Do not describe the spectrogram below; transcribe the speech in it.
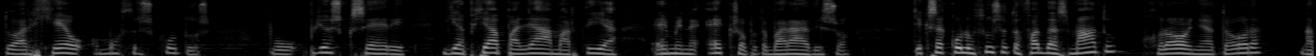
του αρχαίου ομόθρησκού τους, που ποιος ξέρει για ποια παλιά αμαρτία έμεινε έξω από τον παράδεισο, και εξακολουθούσε το φάντασμά του χρόνια τώρα να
